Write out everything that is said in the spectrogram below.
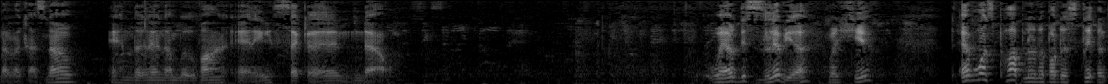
But let us know and then I'll move on any second now. Well, this is Libya right here. Everyone's popular about the split of,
